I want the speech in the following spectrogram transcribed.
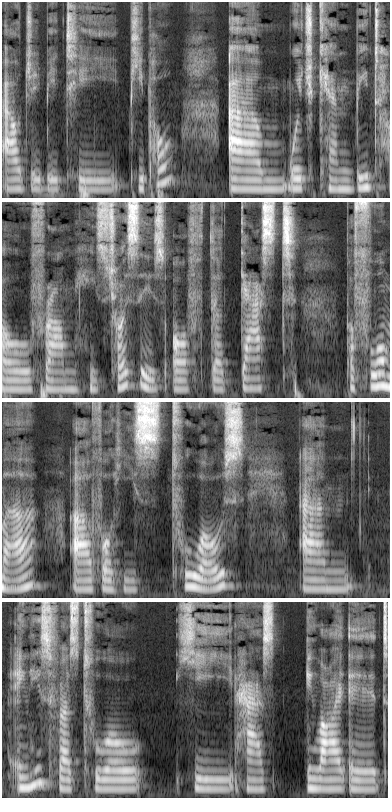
LGBT people, um, which can be told from his choices of the guest performer uh, for his tours. Um, in his first tour, he has invited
